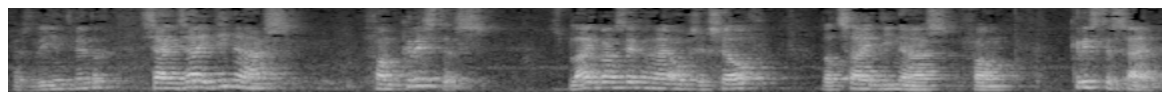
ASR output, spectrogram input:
vers 23. Zijn zij dienaars van Christus? Dus blijkbaar zeggen zij over zichzelf dat zij dienaars van Christus zijn.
